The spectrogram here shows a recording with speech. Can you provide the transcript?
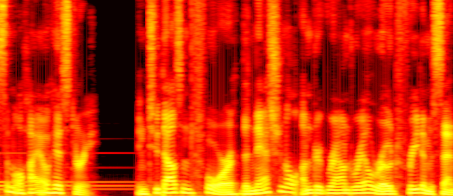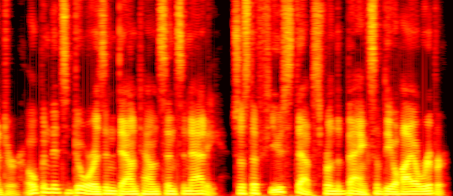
some Ohio history. In 2004, the National Underground Railroad Freedom Center opened its doors in downtown Cincinnati, just a few steps from the banks of the Ohio River.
